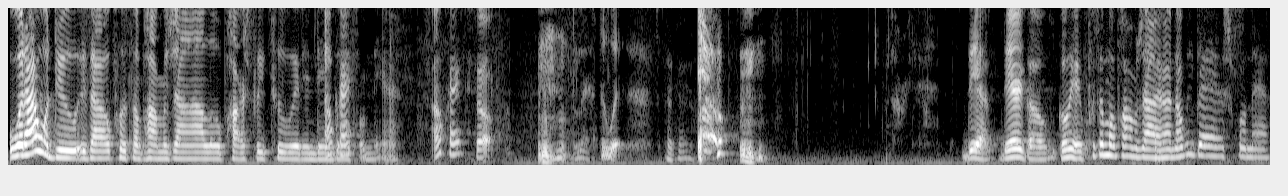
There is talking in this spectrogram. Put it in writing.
what I will do is I will put some parmesan, a little parsley to it, and then go from there. Okay, so Let's do it. Okay. Sorry. Yeah, there you go. Go ahead. Put some more Parmesan on. Don't be bashful now.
